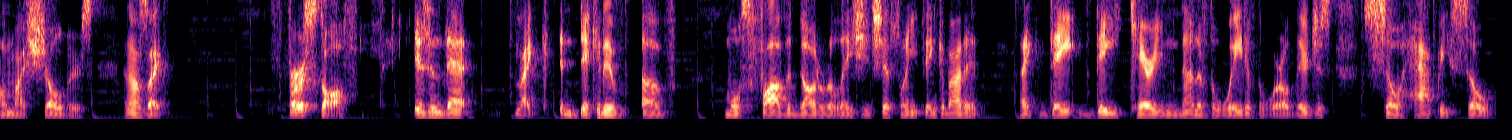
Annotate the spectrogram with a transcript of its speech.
on my shoulders. And i was like first off isn't that like indicative of most father daughter relationships when you think about it? Like they they carry none of the weight of the world. They're just so happy so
